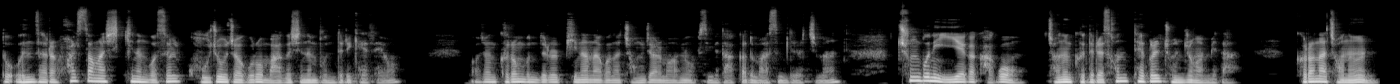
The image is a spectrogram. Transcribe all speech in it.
또 은사를 활성화시키는 것을 구조적으로 막으시는 분들이 계세요. 어, 전 그런 분들을 비난하거나 정죄할 마음이 없습니다. 아까도 말씀드렸지만 충분히 이해가 가고 저는 그들의 선택을 존중합니다. 그러나 저는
